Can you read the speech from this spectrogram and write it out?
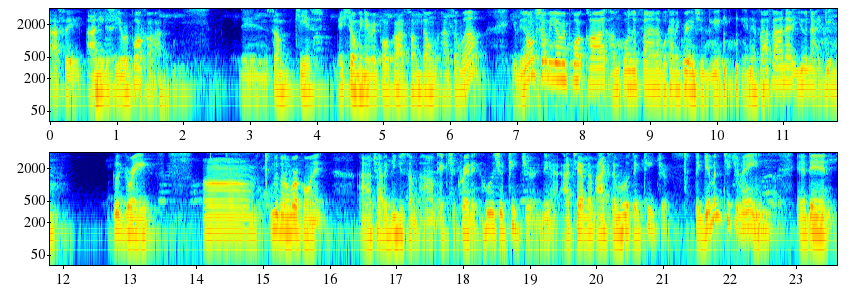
I say, I need to see your report card. Then some kids, they show me their report card, some don't. I said, well, if you don't show me your report card, I'm going to find out what kind of grades you get. and if I find out you're not getting good grades, um, we're going to work on it. I try to give you some um, extra credit. Who is your teacher? They, I tell them, I ask them who is their teacher. They give me the teacher name, and then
